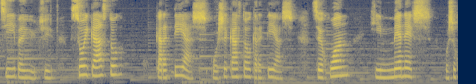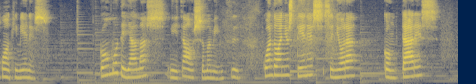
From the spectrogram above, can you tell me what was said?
基本语句。Soy Gasto García. 我是 Gasto García. Soy Juan Jiménez. 我是 Juan Jiménez. ¿Cómo te llamas? 你叫什么名字？¿Cuántos años tienes, señora González?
